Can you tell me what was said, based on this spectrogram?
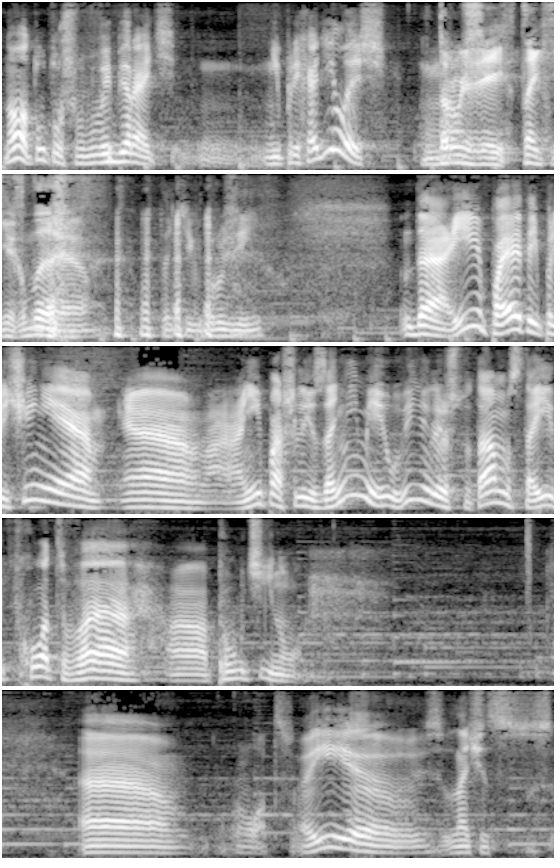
Но тут уж выбирать не приходилось. Друзей таких, да. да таких друзей. Да, и по этой причине э, они пошли за ними и увидели, что там стоит вход в э, паутину. Э, вот. И, значит, с,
